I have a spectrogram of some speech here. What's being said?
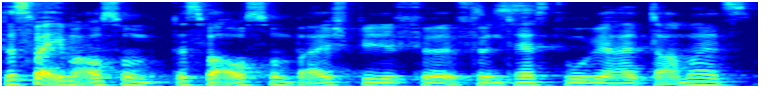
das war eben auch so, das war auch so ein Beispiel für, für einen Test, wo wir halt damals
